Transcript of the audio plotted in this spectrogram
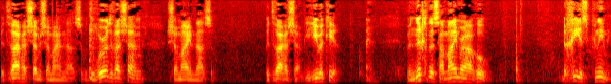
B'dvar Hashem Shemayim Nasu. With the word of Hashem, Shemayim Nasu. B'dvar Hashem. Yehi Rakia. V'nichnas HaMayim Ra'ahu. B'chiyas Pnimi.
